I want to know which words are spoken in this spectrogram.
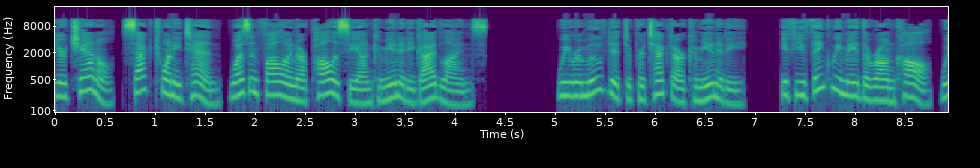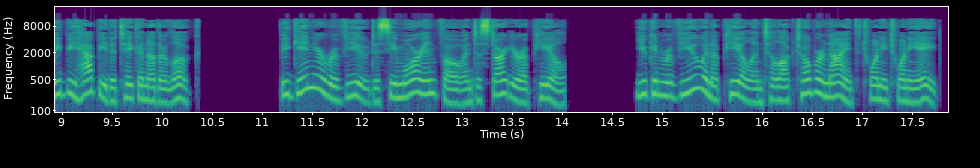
Your channel, SAC 2010, wasn't following our policy on community guidelines. We removed it to protect our community. If you think we made the wrong call, we'd be happy to take another look. Begin your review to see more info and to start your appeal. You can review and appeal until October 9, 2028.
